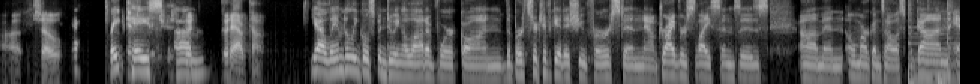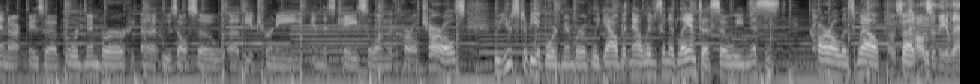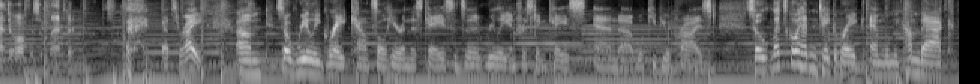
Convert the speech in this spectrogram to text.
Uh, so, yeah, great case. Good, um, good outcome. Yeah, Lambda Legal's been doing a lot of work on the birth certificate issue first, and now driver's licenses. Um, and Omar Gonzalez Pagan and our, is a board member uh, who is also uh, the attorney in this case, along with Carl Charles, who used to be a board member of Legal but now lives in Atlanta. So we miss Carl as well. Oh, so but Carl's in the Atlanta office of Lambda. That's right. Um, so, really great counsel here in this case. It's a really interesting case, and uh, we'll keep you apprised. So, let's go ahead and take a break. And when we come back,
